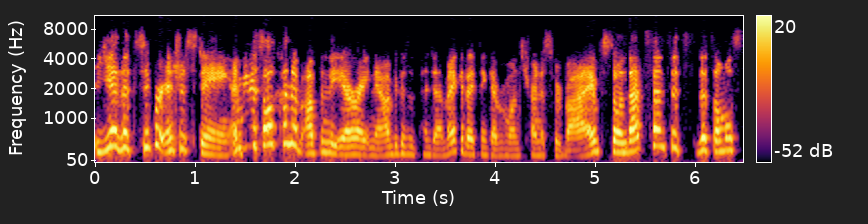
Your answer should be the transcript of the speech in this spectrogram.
Yeah, that's super interesting. I mean, it's all kind of up in the air right now because of the pandemic, and I think everyone's trying to survive. So in that sense, it's that's almost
